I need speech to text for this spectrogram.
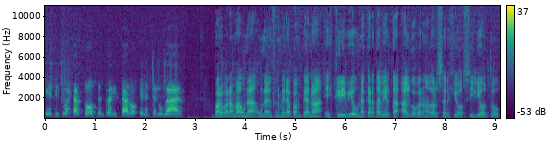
es decir, que va a estar todo centralizado en ese lugar. Bárbara Mauna, una enfermera pampeana, escribió una carta abierta al gobernador Sergio Silioto.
